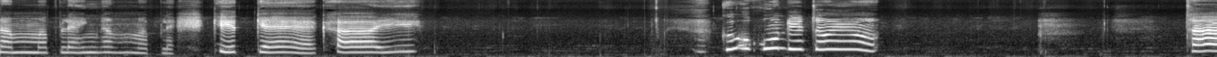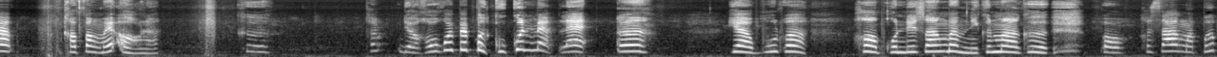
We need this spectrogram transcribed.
นำมาแปลงนำมาแปลงคิดแก้ไขก็คุณดีใจอะถ้าเขาฟังไม่ออกนะ คือถ้าเดี๋ยวเขาค่อยไปเปิด Google Map แหละ เออ อยากพูดว่า ขอบคุณที่สร้างแบบนี้ขึ้นมาคือพอเขาสร้างมาปุ๊บ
